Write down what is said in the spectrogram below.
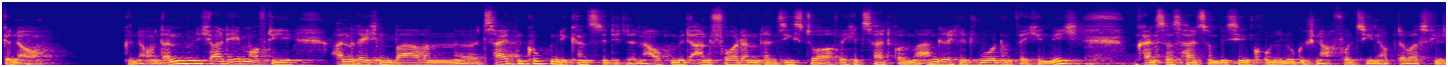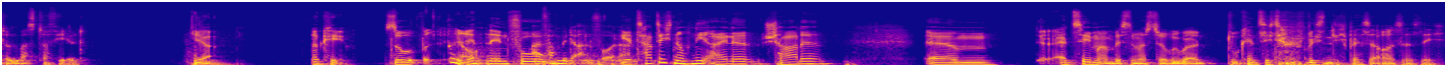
Genau. Genau. Und dann würde ich halt eben auf die anrechenbaren äh, Zeiten gucken. Die kannst du dir dann auch mit anfordern. Und dann siehst du auch, welche Zeiträume angerechnet wurden und welche nicht. Und kannst das halt so ein bisschen chronologisch nachvollziehen, ob da was fehlt und was da fehlt. Ja. Okay. So, Genau. Renteninfo. Einfach mit anfordern. Jetzt hatte ich noch nie eine. Schade. Ähm, erzähl mal ein bisschen was darüber. Du kennst dich da wesentlich besser aus als ich.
